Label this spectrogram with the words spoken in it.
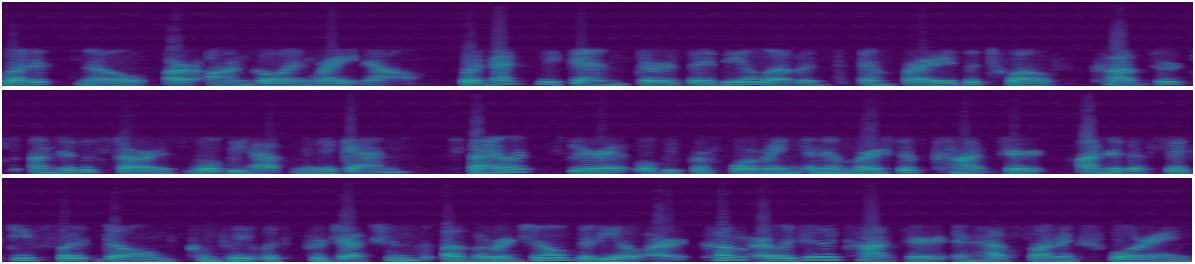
Let It Snow, are ongoing right now. But next weekend, Thursday the 11th and Friday the 12th, concerts under the stars will be happening again. Silent Spirit will be performing an immersive concert under the 50 foot dome, complete with projections of original video art. Come early to the concert and have fun exploring.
